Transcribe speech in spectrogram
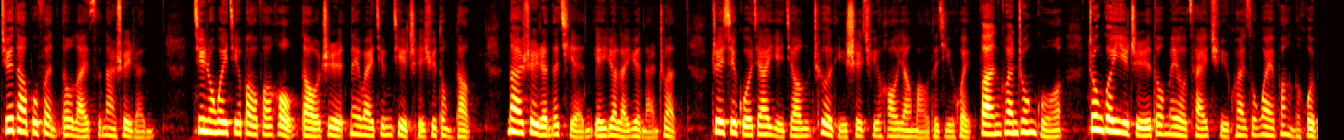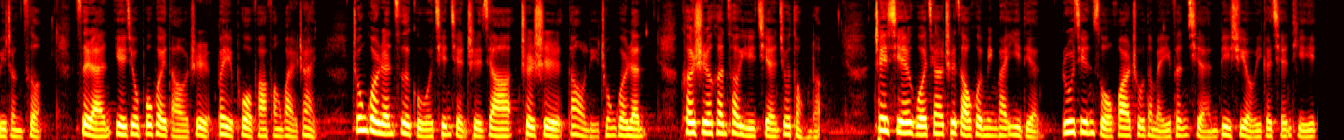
绝大部分都来自纳税人。金融危机爆发后，导致内外经济持续动荡，纳税人的钱也越来越难赚。这些国家也将彻底失去薅羊毛的机会。反观中国，中国一直都没有采取宽松外放的货币政策，自然也就不会导致被迫发放外债。中国人自古勤俭持。家这是道理，中国人可是很早以前就懂了。这些国家迟早会明白一点：如今所花出的每一分钱，必须有一个前提，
